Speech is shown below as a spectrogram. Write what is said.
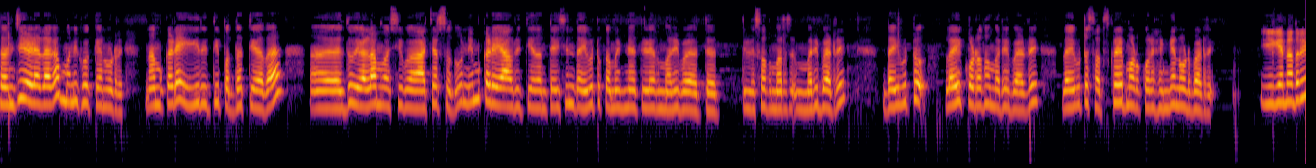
ಸಂಜೆ ಹೇಳಿದಾಗ ಮನೆಗೆ ಹೋಗ್ತೇವೆ ನೋಡ್ರಿ. ನಮ್ಮ ಕಡೆ ಈ ರೀತಿ ಪದ್ಧತಿ ಅದ. ಇದು ಎಲ್ಲ ಮಸಿ ಆಚರಿಸೋದು. ನಿಮ್ಮ ಕಡೆ ಯಾವ ರೀತಿ ಅಂತ ಹೇಳಿ ದಯವಿಟ್ಟು ಕಮೆಂಟ್ನ ತಿಳಿಯೋದು ಮರಿ ತಿಳಿಸೋದು ಮರಿ ಮರಿಬೇಡ್ರಿ ದಯವಿಟ್ಟು ಲೈಕ್ ಕೊಡೋದು ಮರಿಬೇಡ್ರಿ ದಯವಿಟ್ಟು ಸಬ್ಸ್ಕ್ರೈಬ್ ಮಾಡ್ಕೊಂಡು ಹೆಂಗೆ ನೋಡಬೇಡ್ರಿ ಈಗೇನದ್ರಿ?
